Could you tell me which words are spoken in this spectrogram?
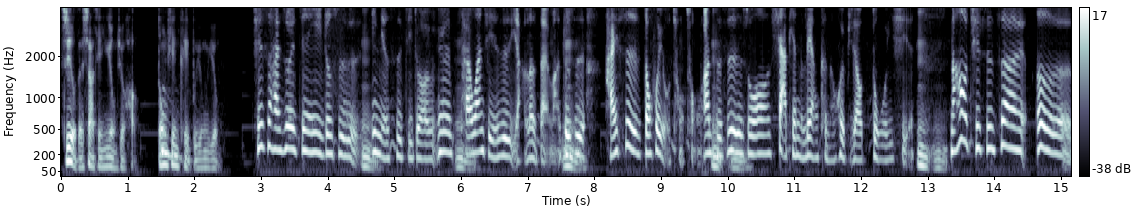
只有在夏天用就好，冬天可以不用用？”嗯其实还是会建议，就是一年四季都要用，因为台湾其实是亚热带嘛，就是还是都会有虫虫啊，只是说夏天的量可能会比较多一些。嗯嗯。然后其实，在二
